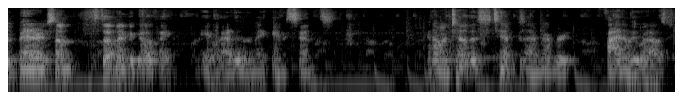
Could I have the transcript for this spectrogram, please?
been better, and some stuff made me go like, okay, well, that doesn't make any sense. and I'm gonna tell this to Tim because I remember finally what I was.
